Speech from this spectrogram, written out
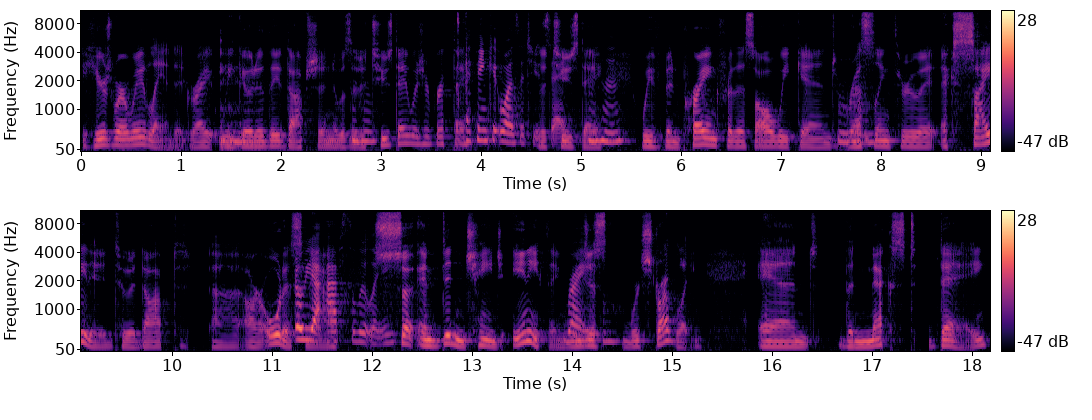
here's where we landed, right? We go to the adoption. Was it a Tuesday? Was your birthday? Mm-hmm. I think it was a Tuesday. Mm-hmm. Tuesday. We've been praying for this all weekend, wrestling through it, excited to adopt uh, our oldest. Oh, yeah, absolutely. So and didn't change anything. Right. We just we're struggling. And the next day,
